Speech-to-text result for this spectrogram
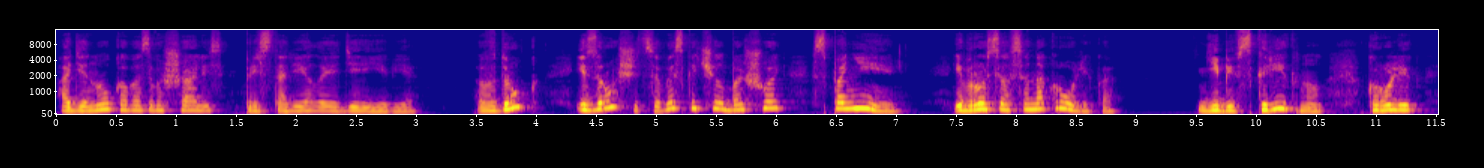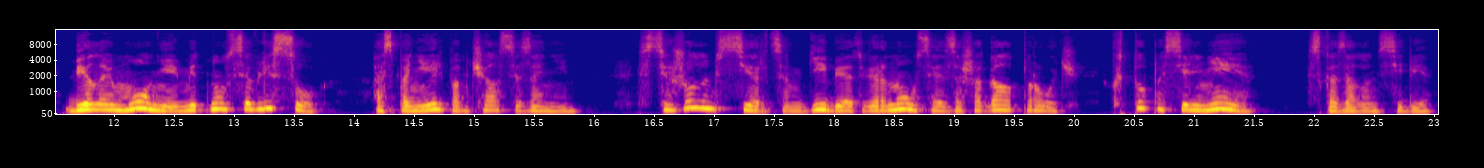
одиноко возвышались престарелые деревья. Вдруг из рощицы выскочил большой спаниель и бросился на кролика. Гиби вскрикнул, кролик белой молнией метнулся в лесок, а спаниель помчался за ним. С тяжелым сердцем Гиби отвернулся и зашагал прочь. «Кто посильнее?» — сказал он себе.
